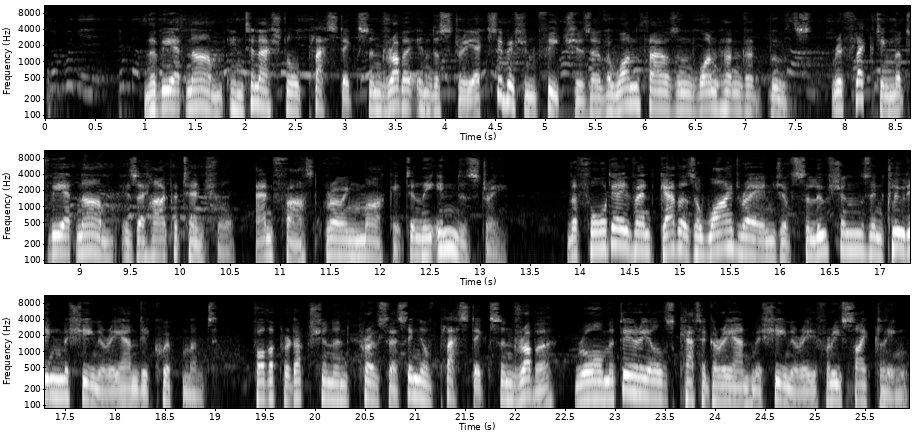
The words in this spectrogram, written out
The Vietnam International Plastics and Rubber Industry Exhibition features over 1,100 booths, reflecting that Vietnam is a high potential and fast-growing market in the industry. The four-day event gathers a wide range of solutions including machinery and equipment, for the production and processing of plastics and rubber, raw materials category and machinery for recycling.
